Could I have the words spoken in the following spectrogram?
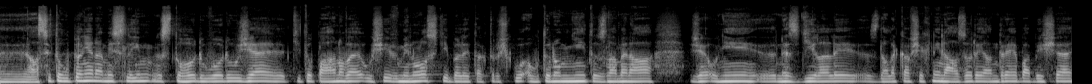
Eh, já si to úplně nemyslím z toho důvodu, že tito pánové už i v minulosti byli tak trošku autonomní, to znamená, že oni nezdíleli zdaleka všechny názory Andreje Babiše.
